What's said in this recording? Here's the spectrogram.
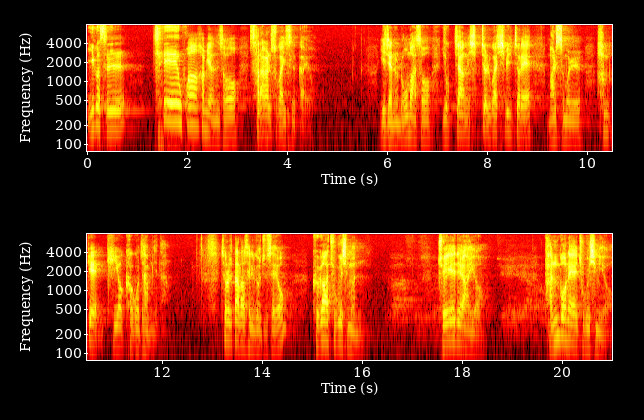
이것을 체화하면서 살아갈 수가 있을까요? 이제는 로마서 6장 10절과 11절의 말씀을 함께 기억하고자 합니다. 저를 따라서 읽어주세요. 그가 죽으심은 죄에 대하여 단번에 죽으심이요.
